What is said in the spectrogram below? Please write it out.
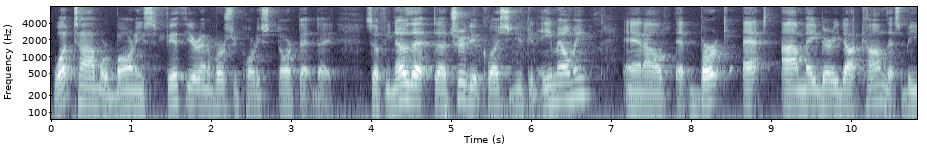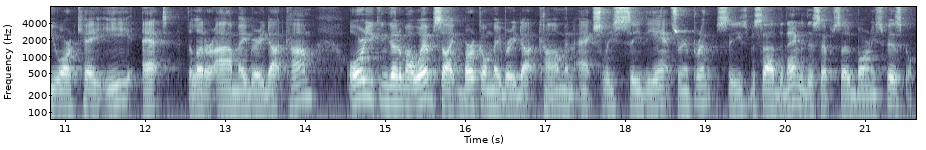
What time will Barney's fifth year anniversary party start that day? So if you know that uh, trivia question, you can email me and I'll at burke at imayberry.com. That's B U R K E at the letter I mayberry.com. Or you can go to my website, burkeonmayberry.com, and actually see the answer in parentheses beside the name of this episode, Barney's Physical.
